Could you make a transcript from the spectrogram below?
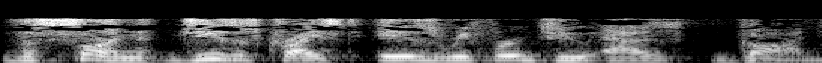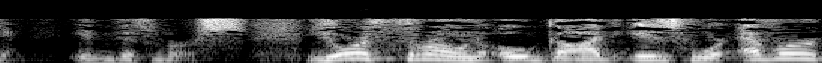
The Son, Jesus Christ, is referred to as God in this verse. Your throne, O God, is forever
